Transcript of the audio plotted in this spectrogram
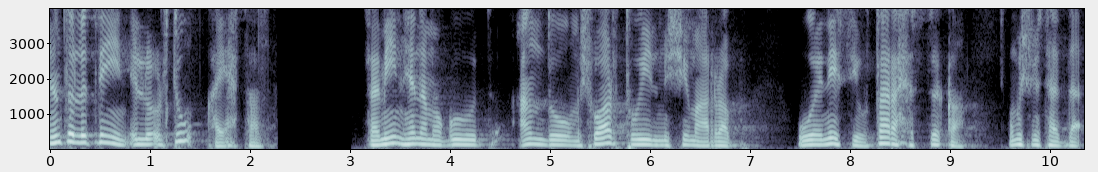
أنتوا الاثنين اللي قلتوه هيحصل. فمين هنا موجود عنده مشوار طويل مشي مع الرب ونسي وطرح الثقة ومش مصدق.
